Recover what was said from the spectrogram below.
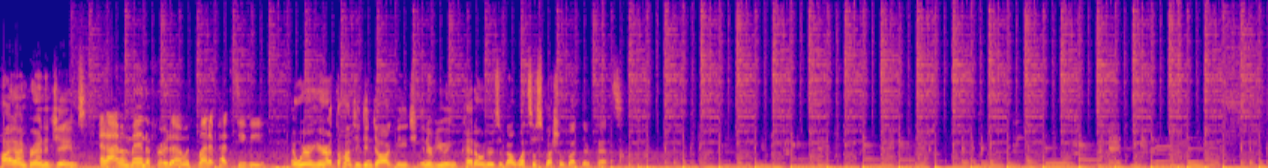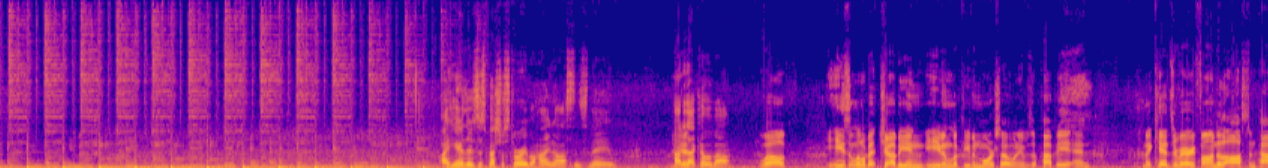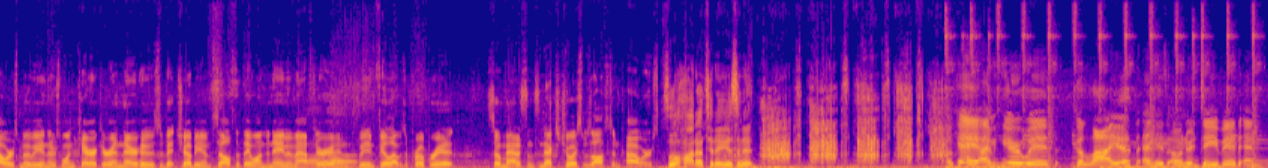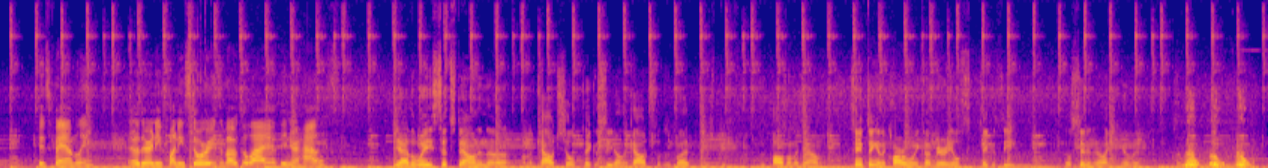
Hi, I'm Brandon James, And I'm Amanda Fruta with Planet Pets TV. and we're here at the Huntington Dog Beach interviewing pet owners about what's so special about their pets. I hear there's a special story behind Austin's name. How did that come about? Well, he's a little bit chubby, and he even looked even more so when he was a puppy. And my kids are very fond of the Austin Powers movie, and there's one character in there who's a bit chubby himself that they wanted to name him after, Ah. and we didn't feel that was appropriate. So Madison's next choice was Austin Powers. It's a little hot out today, isn't it? Okay, I'm here with Goliath and his owner David and his family. Are there any funny stories about Goliath in your house? Yeah, the way he sits down in the on the couch, he'll take a seat on the couch with his butt, his, his paws on the ground. Same thing in the car when we come here, he'll take a seat. He'll sit in there like a human.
